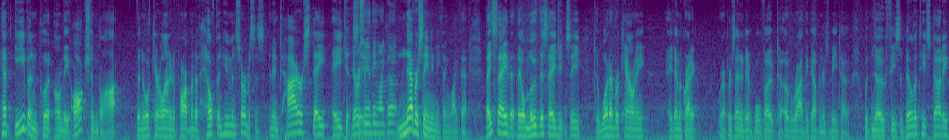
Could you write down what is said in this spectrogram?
have even put on the auction block the North Carolina Department of Health and Human Services, an entire state agency. You ever seen anything like that? Never seen anything like that. They say that they'll move this agency to whatever county a Democratic representative will vote to override the governor's veto with no feasibility study.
